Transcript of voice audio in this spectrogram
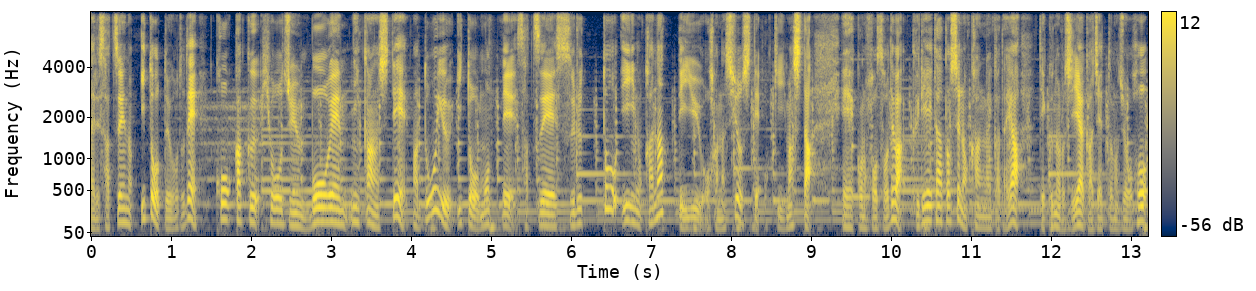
える撮影の意図ということで、広角、標準、望遠に関して、まあ、どういう意図を持って撮影するといいのかなっていうお話をしておきました。えー、この放送ではクリエイターとしての考え方やテクノロジーやガジェットの情報、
